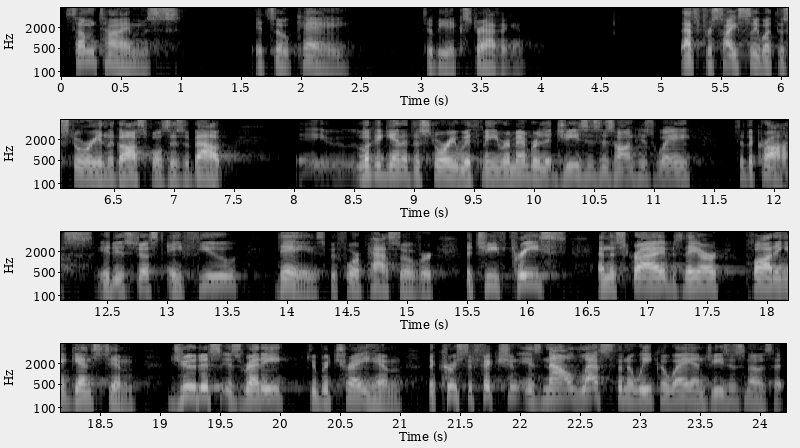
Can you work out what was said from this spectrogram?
sometimes it's okay to be extravagant. That's precisely what the story in the Gospels is about. Eh, look again at the story with me. Remember that Jesus is on his way to the cross. It is just a few days before Passover. The chief priests and the scribes, they are plotting against him. Judas is ready to betray him. The crucifixion is now less than a week away, and Jesus knows it.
